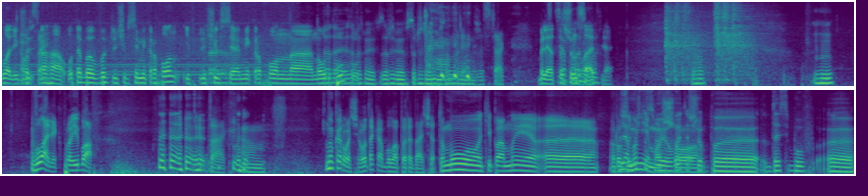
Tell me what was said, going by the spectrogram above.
Владік, що... Оцей. ага, у тебе виключився мікрофон і включився мікрофон на Да, да, я ноутбуку. зрозумів, зрозумів, А, зрозумів. блін, жестяк. Бля, це Я сенсація. Угу. Владік проїбав. так. ем. Ну, коротше, отака була передача. Тому, типа, ми е, Бля, можете розуміємо, собі що. уявити, щоб е, десь був. Е,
